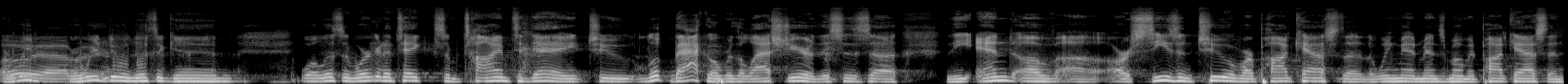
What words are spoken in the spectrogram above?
oh, we, yeah, are we doing this again? Well, listen, we're going to take some time today to look back over the last year. This is uh, the end of uh, our season two of our podcast, the, the Wingman Men's Moment podcast. And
